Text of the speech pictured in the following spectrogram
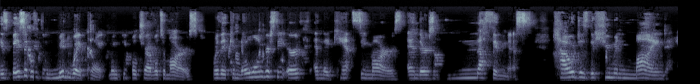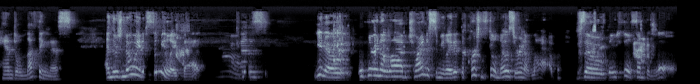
is basically the midway point when people travel to Mars, where they can no longer see Earth and they can't see Mars, and there's nothingness. How does the human mind handle nothingness? And there's no way to simulate that because, you know, if they're in a lab trying to simulate it, the person still knows they're in a lab. So there's still something there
